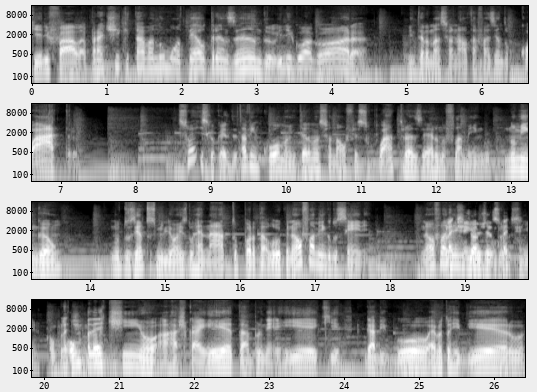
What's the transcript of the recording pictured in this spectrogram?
que ele fala: pra ti que tava no motel transando e ligou agora. O Internacional tá fazendo 4. Só isso que eu quero dizer. Tava em coma, o Internacional fez 4 a 0 no Flamengo, no Mingão, no 200 milhões do Renato Portaluppi. Não é o Flamengo do CN. Não é o Flamengo de Jorge Jesus. Completinho, completinho. Completinho. Arrascaeta, Bruno Henrique, Gabigol, Everton Ribeiro,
